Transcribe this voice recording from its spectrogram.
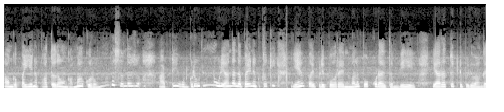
அவங்க பையனை பார்த்ததும் அவங்க அம்மாவுக்கு ரொம்ப சந்தோஷம். அப்படியே உட்குடுன்னு ஓடியாந்து அந்த பையனை தூக்கி ஏன்ப்பா இப்படி போகிற இந்த மாதிரிலாம் போகக்கூடாது தம்பி. யாராவது தூக்கிட்டு போயிடுவாங்க.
